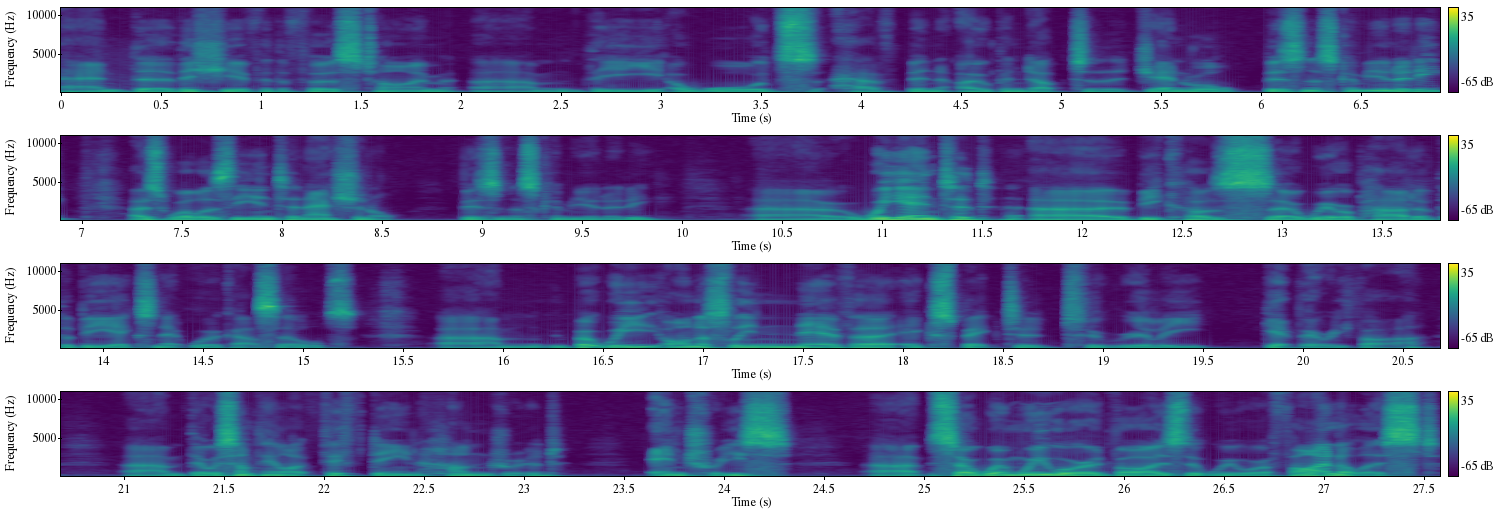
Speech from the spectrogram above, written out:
And uh, this year, for the first time, um, the awards have been opened up to the general business community as well as the international business community. Uh, we entered uh, because uh, we're a part of the BX network ourselves, um, but we honestly never expected to really get very far. Um, there was something like 1,500 entries. Uh, so when we were advised that we were a finalist,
